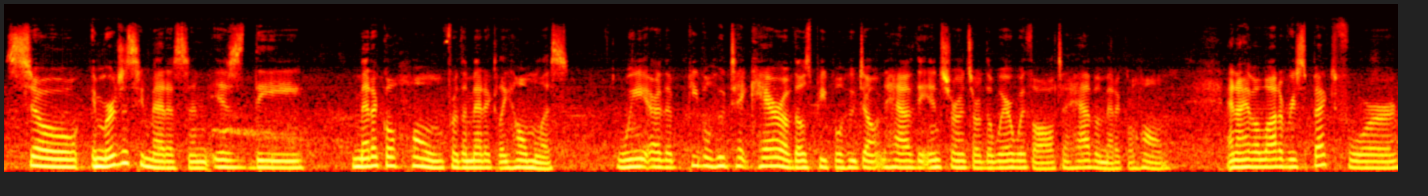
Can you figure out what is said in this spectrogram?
So, emergency medicine is the medical home for the medically homeless. We are the people who take care of those people who don't have the insurance or the wherewithal to have a medical home. And I have a lot of respect for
